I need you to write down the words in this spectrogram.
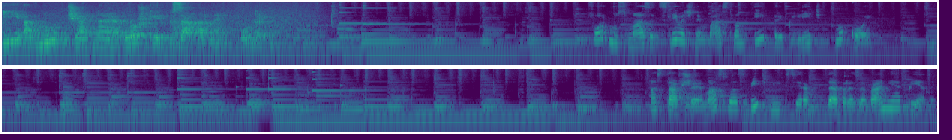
И одну чайную ложки сахарной пудры. Форму смазать сливочным маслом и припилить мукой. Оставшее масло сбить миксером до образования пены.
